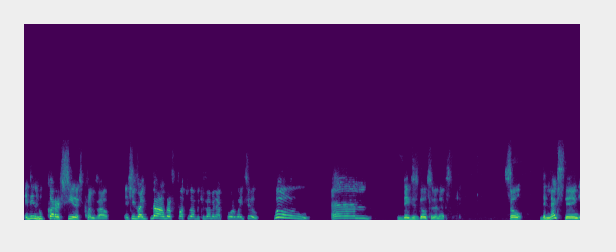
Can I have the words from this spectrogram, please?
And then Hikaru Shida comes out. And she's like, no, I'm going to fuck you up because I'm in that four way too. Woo! And they just go to the next thing. So the next thing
